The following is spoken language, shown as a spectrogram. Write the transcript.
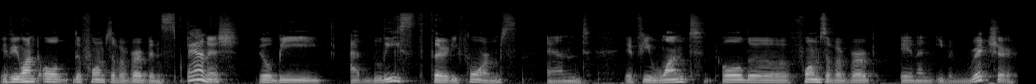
If you want all the forms of a verb in Spanish, it will be at least 30 forms. And if you want all the forms of a verb in an even richer,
